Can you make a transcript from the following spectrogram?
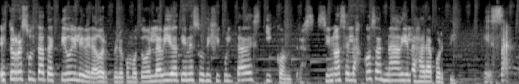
Esto resulta atractivo y liberador, pero como todo en la vida tiene sus dificultades y contras. Si no haces las cosas, nadie las hará por ti. Exacto.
